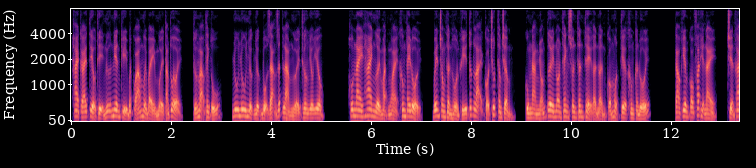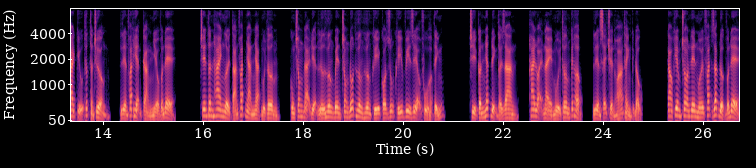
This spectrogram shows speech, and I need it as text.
Hai cái tiểu thị nữ niên kỷ bất quá mười bảy, mười tám tuổi, tướng mạo thanh tú, nhu nhu nhược nhược bộ dạng rất làm người thương yêu yêu. Hôm nay hai người mặt ngoài không thay đổi, bên trong thần hồn khí tức lại có chút thâm trầm, cùng nàng nhóm tươi non thanh xuân thân thể ẩn ẩn có một tia không cân đối. Cao khiêm có phát hiện này, triển khai cựu thức thần trưởng, liền phát hiện càng nhiều vấn đề. Trên thân hai người tán phát nhàn nhạt mùi thơm cùng trong đại điện lư hương bên trong đốt hương hương khí có dũng khí vi diệu phù hợp tính. Chỉ cần nhất định thời gian, hai loại này mùi thơm kết hợp, liền sẽ chuyển hóa thành kịch độc. Cao khiêm cho nên mới phát giác được vấn đề,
